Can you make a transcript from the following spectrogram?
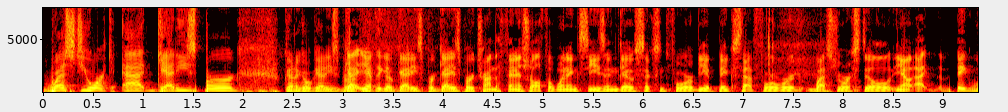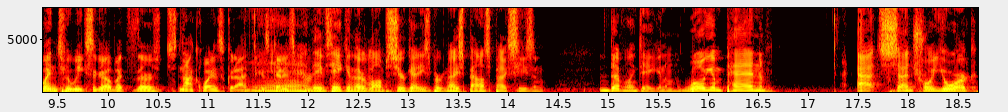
West York at Gettysburg. Going to go Gettysburg. You have to go Gettysburg. Gettysburg trying to finish off a winning season, go six and four, be a big step forward. West York still, you know, I- big win two weeks ago, but they're just not quite as good. I think as Eh, Gettysburg. They've taken their lumps here. Gettysburg, nice bounce back season. Definitely taking them. William Penn at Central York.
